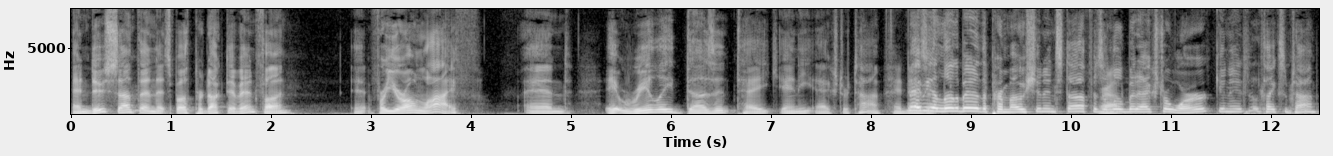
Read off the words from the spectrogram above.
and do something that's both productive and fun eh, for your own life. And it really doesn't take any extra time. Maybe a little bit of the promotion and stuff is a little bit extra work, and it'll take some time,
